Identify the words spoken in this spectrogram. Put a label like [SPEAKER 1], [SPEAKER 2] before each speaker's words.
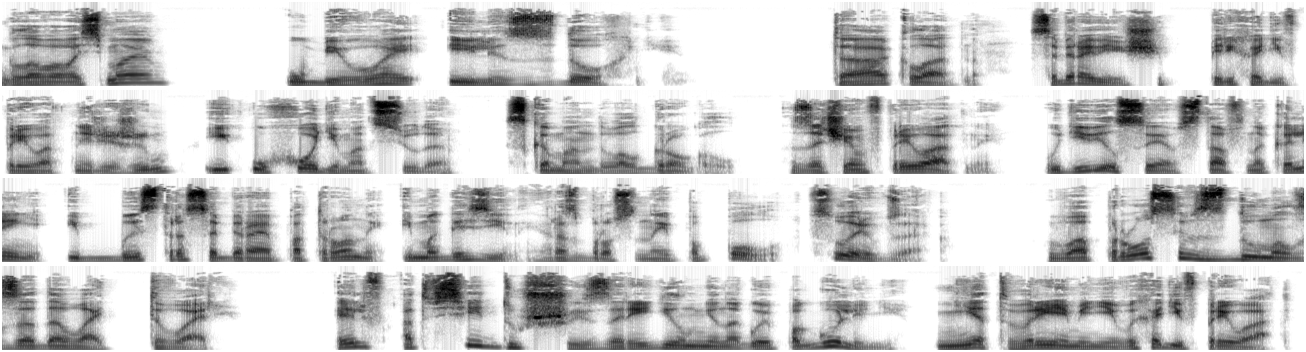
[SPEAKER 1] Глава восьмая. Убивай или сдохни. Так, ладно. Собирай вещи, переходи в приватный режим и уходим отсюда, скомандовал Грогл. Зачем в приватный? Удивился я, встав на колени и быстро собирая патроны и магазины, разбросанные по полу, в свой рюкзак. Вопросы вздумал задавать, тварь. Эльф от всей души зарядил мне ногой по голени. Нет времени, выходи в приват.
